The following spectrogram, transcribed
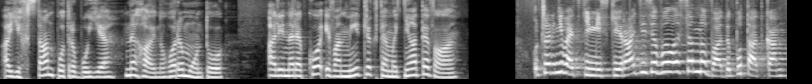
а їх стан потребує негайного ремонту. Аліна Рябко, Іван Мітрик, теми дня ТВА. У Чернівецькій міській раді з'явилася нова депутатка.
